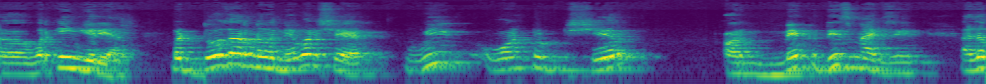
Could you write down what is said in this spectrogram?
uh, working areas but those are never, shared we want to share or make this magazine as a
